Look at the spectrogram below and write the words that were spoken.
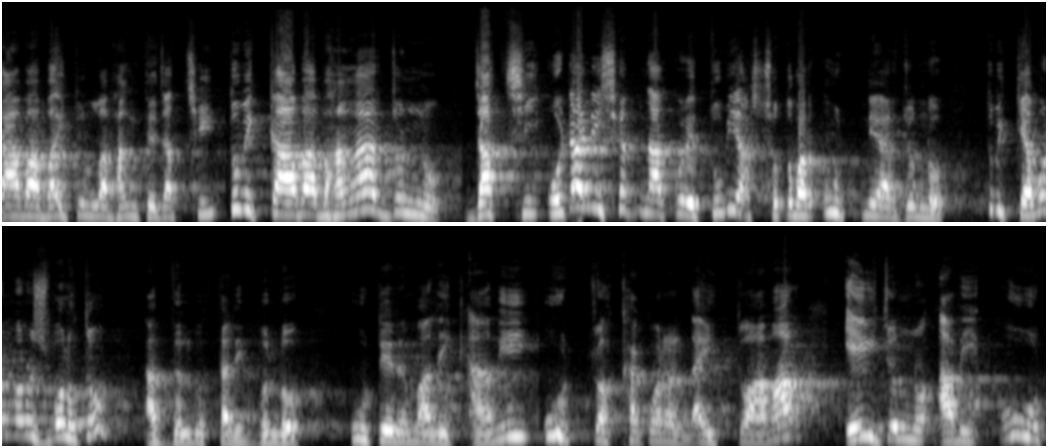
কাবা বাইতুল্লাহ ভাঙতে যাচ্ছি। তুমি কাবা ভাঙার জন্য যাচ্ছি, ওটা নিষেধ না করে তুমি আসছো তোমার উট নেয়ার জন্য। তুমি কেমন মানুষ বলো তো? আব্দুল মুতালিব বলল উটের মালিক আমি, উট রক্ষা করার দায়িত্ব আমার, এই জন্য আমি উট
